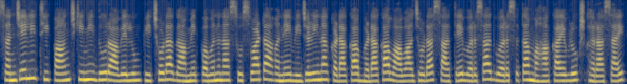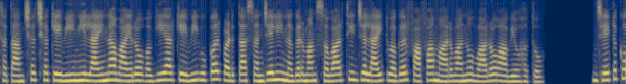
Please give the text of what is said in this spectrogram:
સંજેલીથી પાંચ કિમી દૂર આવેલું પીછોડા ગામે પવનના સુસવાટા અને વીજળીના કડાકા ભડાકા વાવાઝોડા સાથે વરસાદ વરસતા મહાકાય વૃક્ષ ઘરાસાઈ થતાં છ છ કેવીની લાઇનના વાયરો અગિયાર કેવી ઉપર પડતા સંજેલી નગરમાં સવારથી જ લાઇટ વગર ફાફા મારવાનો વારો આવ્યો હતો. જેટકો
